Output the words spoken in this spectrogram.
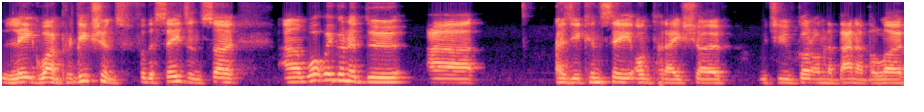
League One predictions for the season. So um, what we're going to do, uh, as you can see on today's show, which you've got on the banner below,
